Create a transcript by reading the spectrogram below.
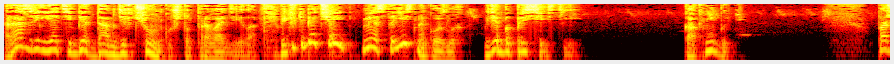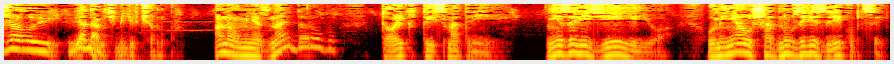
Разве я тебе дам девчонку, чтоб проводила? Ведь у тебя чай, место есть на козлах, где бы присесть ей? Как не быть? Пожалуй, я дам тебе девчонку. Она у меня знает дорогу. Только ты смотри, не завези ее. У меня уж одну завезли купцы.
